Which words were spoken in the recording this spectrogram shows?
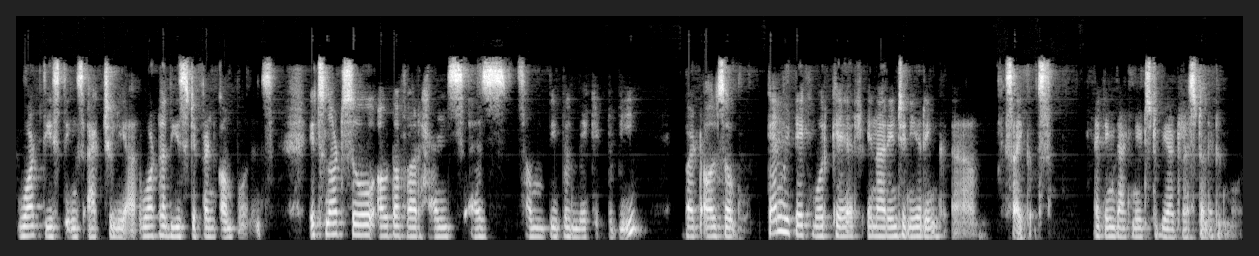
what these things actually are. What are these different components? It's not so out of our hands as some people make it to be, but also can we take more care in our engineering um, cycles? I think that needs to be addressed a little more.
